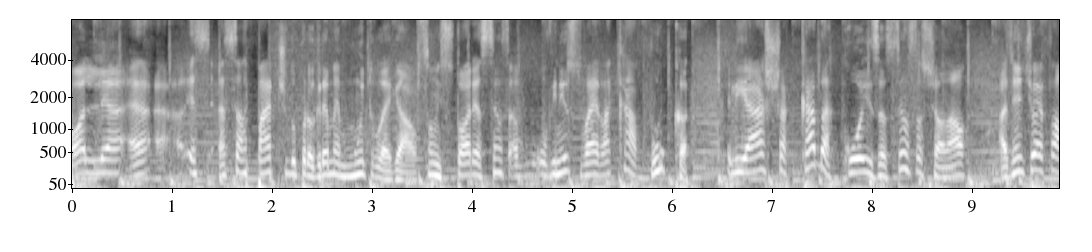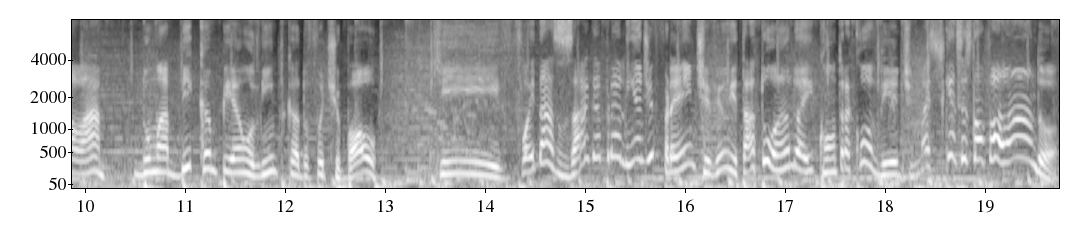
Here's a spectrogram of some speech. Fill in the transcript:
Olha, é- é- essa parte do programa é muito legal. São histórias sensacionais. O Vinícius vai lá, cavuca. Ele acha cada coisa sensacional. A gente vai falar de uma bicampeã olímpica do futebol que foi da zaga pra linha de frente, viu? E tá atuando aí contra a Covid. Mas de quem vocês estão falando?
